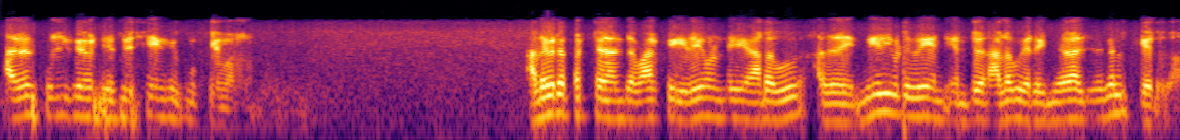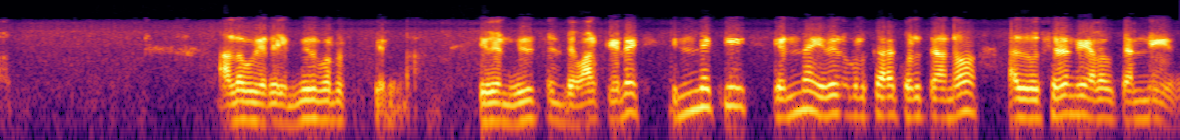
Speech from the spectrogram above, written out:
அதில் புரிஞ்சுக்க வேண்டிய விஷயங்கள் முக்கியமானது. அளவிடப்பட்ட அந்த வாழ்க்கை இறைவனுடைய அளவு அதை மீறிவிடுவேன் என்று அளவு இறை மீறாதீர்கள் கேடுதான். அளவு இறை மீறுவதற்கு கேடுதான். இவன் விதித்த இந்த வாழ்க்கையில இன்னைக்கு என்ன இதை உங்களுக்காக கொடுத்தானோ அது ஒரு சிறங்கை அளவு தண்ணீர்.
